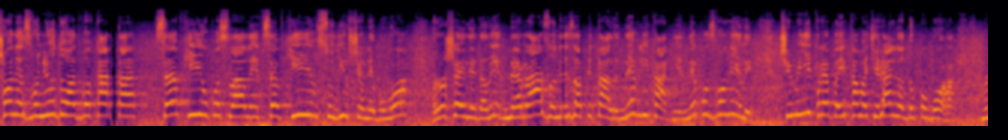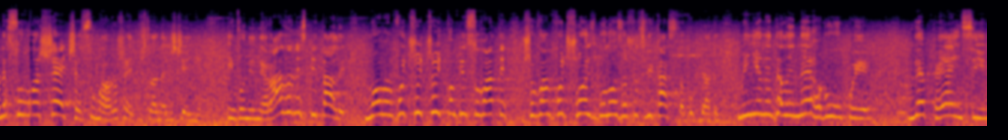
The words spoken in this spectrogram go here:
Що не дзвоню до адвоката, все в Київ послали, все в Київ, судів ще не було, грошей не дали, ні разу не запитали, не в лікарні, не позвонили. Чи мені треба яка матеріальна допомога? Мене сумасшедша сума грошей пішла на лічення. І вони ні разу не спитали, мовим хоч чуть-чуть компенсувати, щоб вам хоч щось було за щось лікарства купляти. Мені не дали ні групи, ні пенсії.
